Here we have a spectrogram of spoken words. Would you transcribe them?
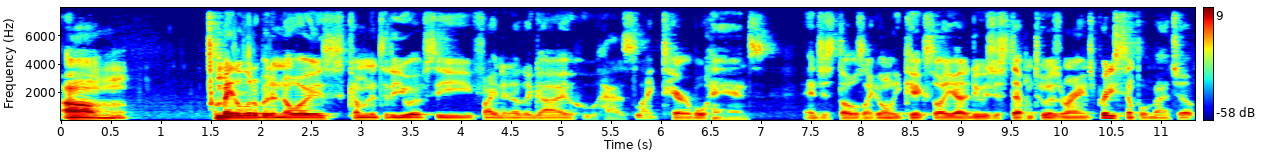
Um, made a little bit of noise coming into the UFC, fighting another guy who has like terrible hands and just throws like only kicks. All you got to do is just step into his range. Pretty simple matchup.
